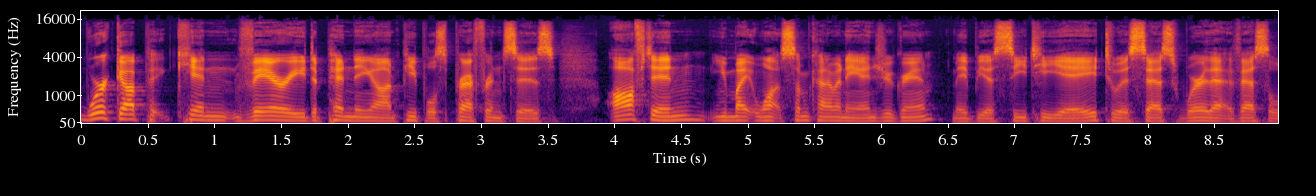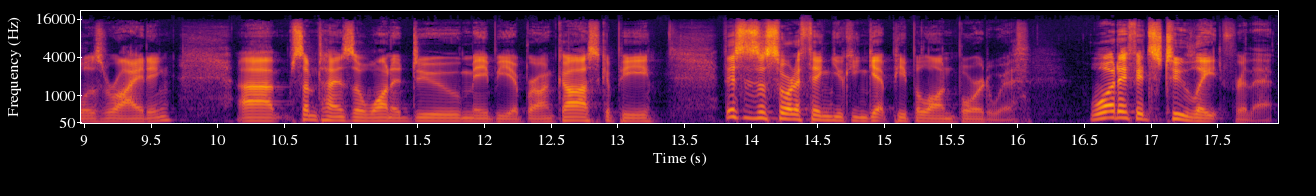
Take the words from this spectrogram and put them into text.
workup can vary depending on people's preferences. Often, you might want some kind of an angiogram, maybe a CTA, to assess where that vessel is riding. Uh, sometimes they'll want to do maybe a bronchoscopy. This is the sort of thing you can get people on board with. What if it's too late for that?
